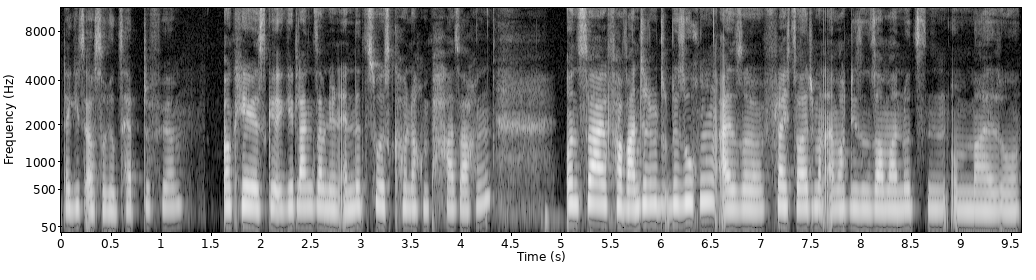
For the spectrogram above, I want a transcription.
Da gibt es auch so Rezepte für. Okay, es geht langsam dem Ende zu. Es kommen noch ein paar Sachen. Und zwar Verwandte besuchen. Also vielleicht sollte man einfach diesen Sommer nutzen, um mal so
